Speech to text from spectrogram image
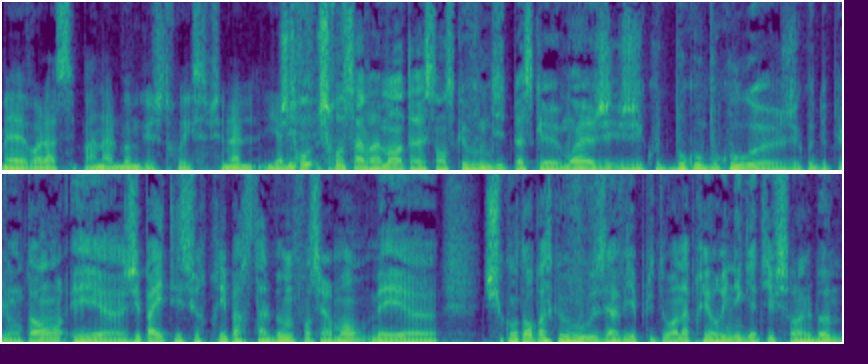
mais voilà c'est pas un album que je trouve exceptionnel. Il y a Je les- trouve, je trouve ça vraiment intéressant ce que vous me dites parce que moi j'écoute beaucoup beaucoup, euh, j'écoute depuis longtemps et euh, j'ai pas été surpris par cet album foncièrement, mais euh, je suis content parce que vous vous aviez plutôt un a priori négatif sur l'album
